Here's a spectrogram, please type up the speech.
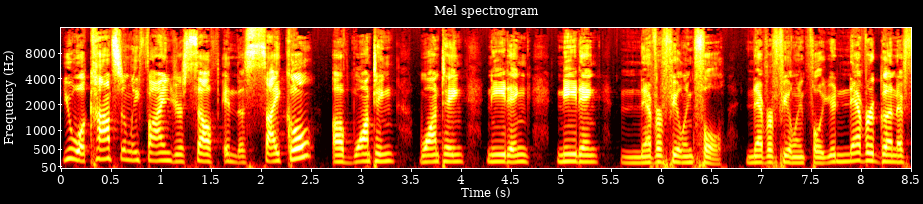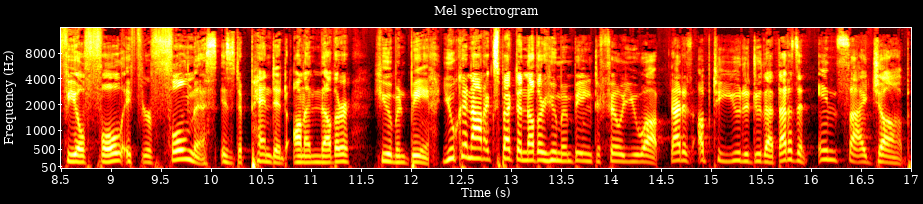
you will constantly find yourself in the cycle of wanting, wanting, needing, needing, never feeling full never feeling full. You're never going to feel full if your fullness is dependent on another human being. You cannot expect another human being to fill you up. That is up to you to do that. That is an inside job.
